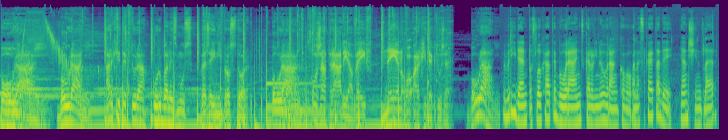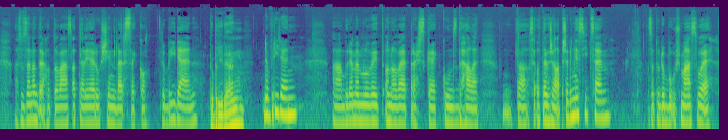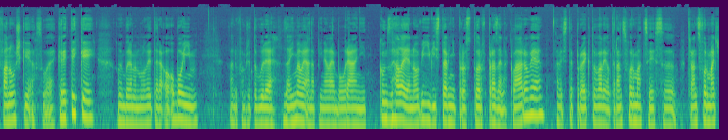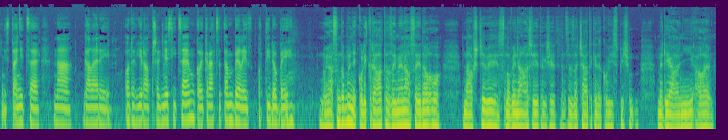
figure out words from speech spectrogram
Bourání. Bourání. Architektura, urbanismus, veřejný prostor. Bourání. Pořad Rádia Wave nejen o architektuře. Bourání. Dobrý den, posloucháte Bourání s Karolínou Vránkovou a dneska je tady Jan Schindler a Zuzana Drahotová z ateliéru Schindler Seko. Dobrý den. Dobrý den. Dobrý den. A budeme mluvit o nové pražské Kunsthalle. Ta se otevřela před měsícem, za tu dobu už má svoje fanoušky a svoje kritiky. A my budeme mluvit teda o obojím a doufám, že to bude zajímavé a napínavé bourání. Kunsthalle je nový výstavní prostor v Praze na Klárově a vy jste projektovali o transformaci z transformační stanice na galerii. Odevíral před měsícem, kolikrát se tam byli od té doby? No já jsem tam byl několikrát a zejména se jednal o návštěvy s novináři, takže ten začátek je takový spíš mediální, ale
